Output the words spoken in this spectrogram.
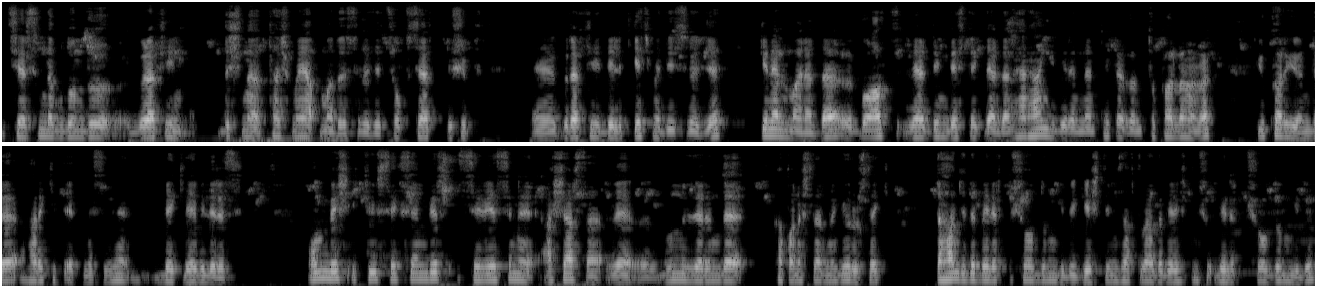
içerisinde bulunduğu grafiğin dışına taşma yapmadığı sürece, çok sert düşüp e, grafiği delip geçmediği sürece genel manada bu alt verdiğim desteklerden herhangi birinden tekrardan toparlanarak yukarı yönde hareket etmesini bekleyebiliriz. 15.281 seviyesini aşarsa ve e, bunun üzerinde kapanışlarını görürsek daha önce de belirtmiş olduğum gibi geçtiğimiz haftalarda belirtmiş, belirtmiş olduğum gibi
